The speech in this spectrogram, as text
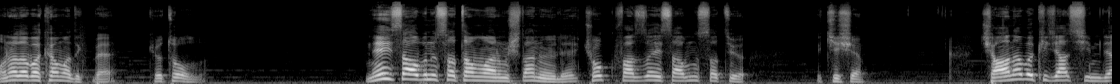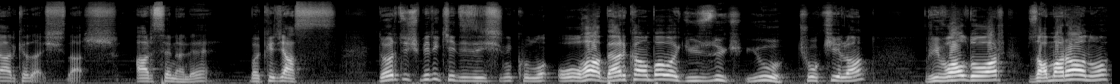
Ona da bakamadık be. Kötü oldu. Ne hesabını satan varmış lan öyle. Çok fazla hesabını satıyor kişi. Çağına bakacağız şimdi arkadaşlar. Arsenal'e bakacağız. 4-3-1-2 dizilişini kullan... Oha Berkamp'a bak yüzlük. Yuh çok iyi lan. Rivaldo var. Zamarano.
